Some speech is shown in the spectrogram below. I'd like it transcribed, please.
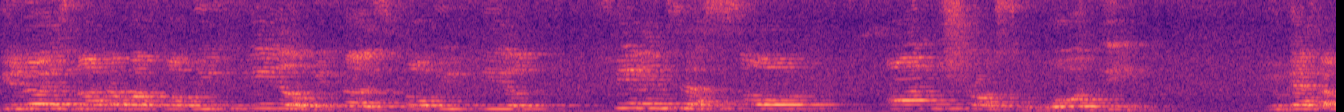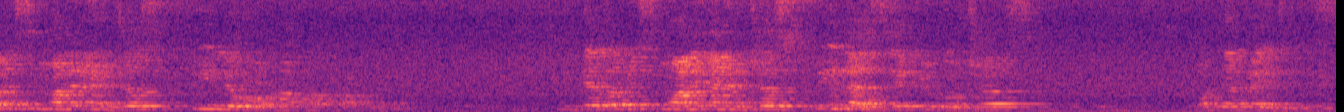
You know, it's not about what we feel because what we feel, feelings are so untrustworthy. You get up this morning and you just feel you will have a problem. You get up this morning and you just feel as if you will just, whatever it is.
